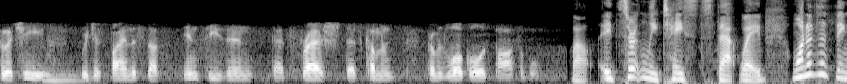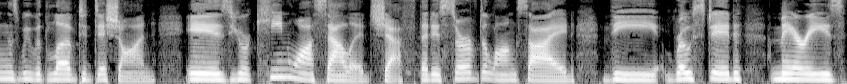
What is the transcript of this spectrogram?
to achieve. Mm. We're just buying the stuff in season, that's fresh, that's coming from as local as possible. Well, it certainly tastes that way. One of the things we would love to dish on is your quinoa salad, chef, that is served alongside the roasted Mary's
